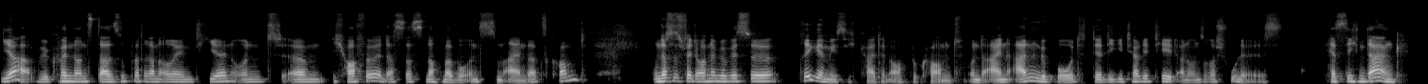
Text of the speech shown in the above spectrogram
Ja, wir können uns da super dran orientieren und ähm, ich hoffe, dass das nochmal bei uns zum Einsatz kommt. Und dass es vielleicht auch eine gewisse Regelmäßigkeit dann auch bekommt und ein Angebot der Digitalität an unserer Schule ist. Herzlichen Dank,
